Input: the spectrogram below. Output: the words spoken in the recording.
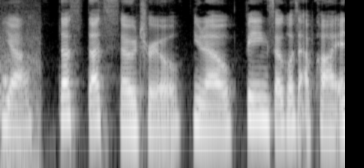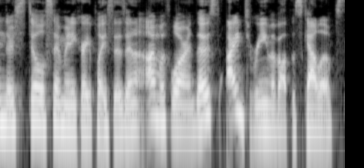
Yeah, that's that's so true. You know, being so close to Epcot and there's still so many great places. And I'm with Lauren. Those I dream about the scallops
